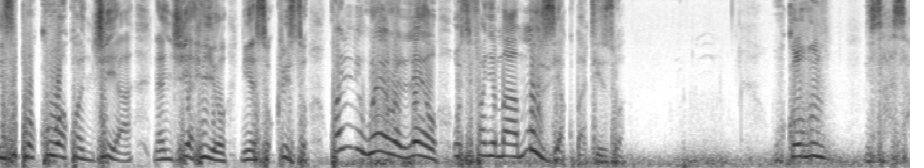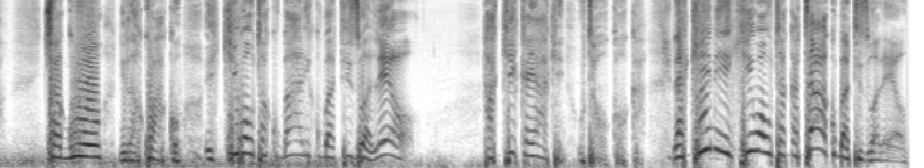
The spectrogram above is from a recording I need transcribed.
isipokuwa kwa njia, na njia hiyo ni Yesu Kristo. Kwa nini wewe leo usifanye maamuzi ya kubatizwa? Wokovu ni sasa, chaguo ni la kwako. Ikiwa utakubali kubatizwa leo hakika yake utaokoka. Lakini ikiwa utakataa kubatizwa leo,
